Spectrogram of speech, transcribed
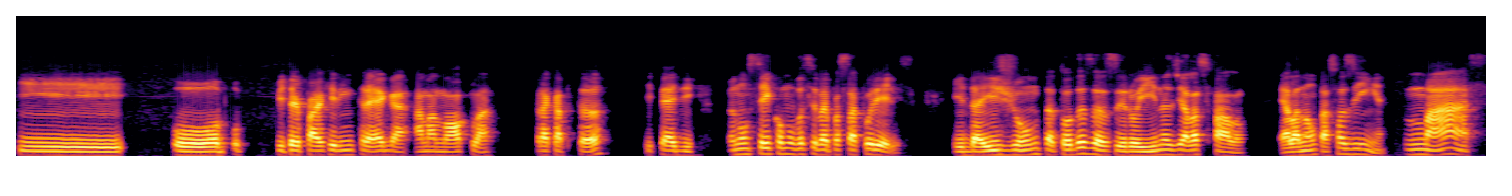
que o, o Peter Parker entrega a manopla pra Capitã e pede: Eu não sei como você vai passar por eles. E daí junta todas as heroínas e elas falam: Ela não tá sozinha. Mas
